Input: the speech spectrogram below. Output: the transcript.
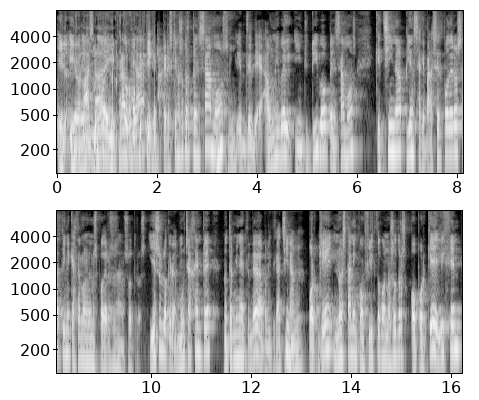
Y, y, Holanda y, Francia. pero es que nosotros pensamos, a un nivel intuitivo, pensamos que China piensa que para ser poderosa tiene que hacernos menos poderosos a nosotros. Y eso es lo que mucha gente no termina de entender de la política china. ¿Por qué no están en conflicto con nosotros o por qué eligen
